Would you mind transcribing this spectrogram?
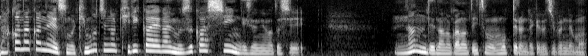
なかなかねその気持ちの切り替えが難しいんですよね私。なんでなのかなっていつも思ってるんだけど自分でも。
